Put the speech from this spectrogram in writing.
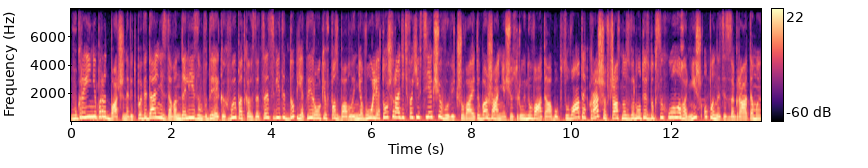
В Україні передбачена відповідальність за вандалізм. В деяких випадках за це світить до п'яти років позбавлення волі. Тож радять фахівці, якщо ви відчуваєте бажання щось руйнувати або псувати, краще вчасно звернутись до психолога ніж опинитись за ґратами.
